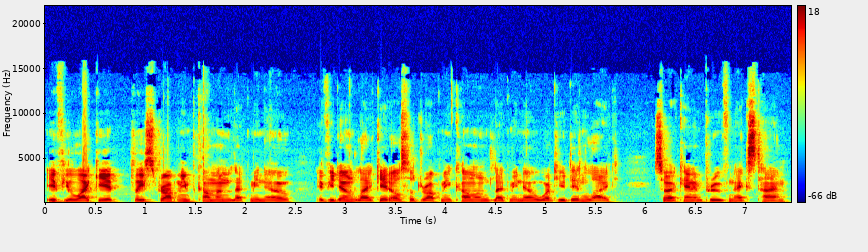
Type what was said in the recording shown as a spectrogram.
if you like it, please drop me a comment, let me know. If you don't like it, also drop me a comment, let me know what you didn't like, so I can improve next time.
